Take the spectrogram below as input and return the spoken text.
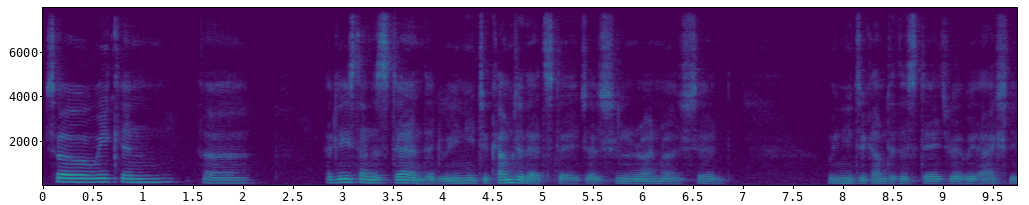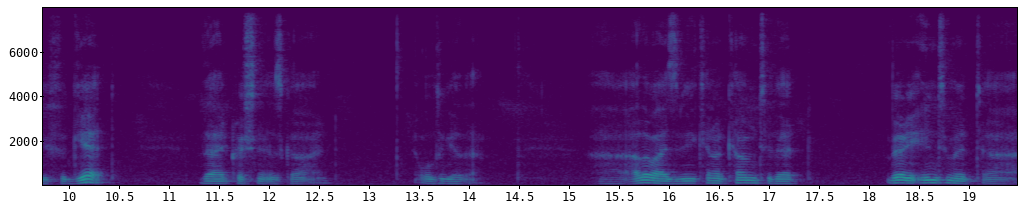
So we can uh, at least understand that we need to come to that stage, as Srila Narayan said, we need to come to the stage where we actually forget that Krishna is God altogether. Uh, otherwise we cannot come to that very intimate, uh,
